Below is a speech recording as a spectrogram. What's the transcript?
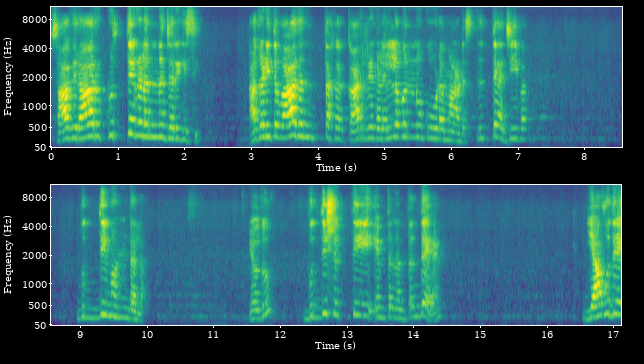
ಸಾವಿರಾರು ಕೃತ್ಯಗಳನ್ನ ಜರುಗಿಸಿ, ಅಗಣಿತವಾದಂತಹ ಕಾರ್ಯಗಳೆಲ್ಲವನ್ನೂ ಕೂಡ ಮಾಡಿಸುತ್ತೆ ಅಜೀವ ಜೀವ. ಬುದ್ಧಿಮಂಡಲ. ಯಾವುದು? ಬುದ್ಧಿಶಕ್ತಿ ಎಂತಕ್ಕಂಥದ್ದೇ ಯಾವುದೇ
